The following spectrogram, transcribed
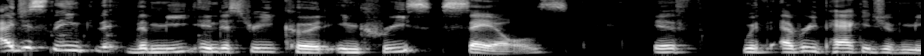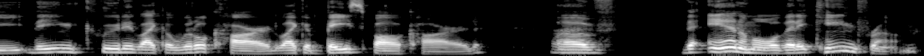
I- just think that the meat industry could increase sales if with every package of meat they included like a little card, like a baseball card Right. of the animal that it came from.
